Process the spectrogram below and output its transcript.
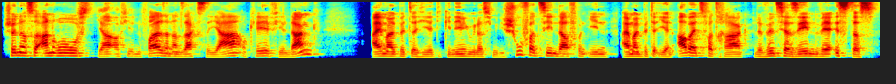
schön, dass du anrufst, ja, auf jeden Fall, sondern sagst du, ja, okay, vielen Dank. Einmal bitte hier die Genehmigung, dass ich mir die Schufa ziehen darf von Ihnen. Einmal bitte Ihren Arbeitsvertrag. Du willst ja sehen, wer ist das?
